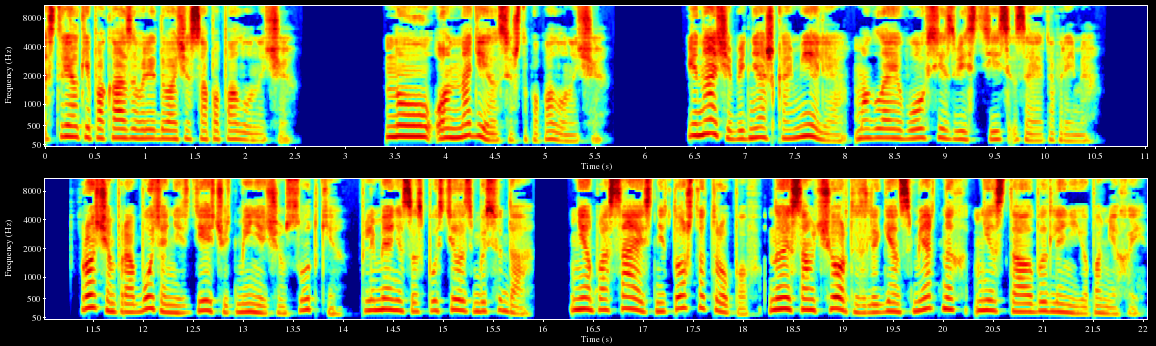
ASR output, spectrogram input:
Стрелки показывали два часа по полуночи. Ну, он надеялся, что по полуночи. Иначе бедняжка Амелия могла и вовсе известить за это время. Впрочем, пробудь они здесь чуть менее чем сутки, племянница спустилась бы сюда, не опасаясь не то что трупов, но и сам черт из легенд смертных не стал бы для нее помехой.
